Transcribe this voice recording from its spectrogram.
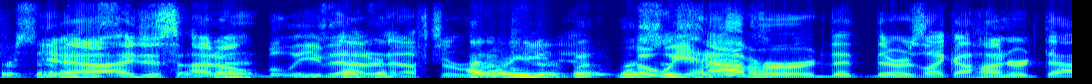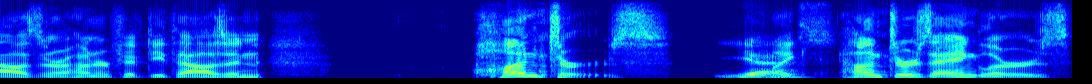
or Yeah, I just I don't believe that enough to I don't either, it. but But we have heard that there's like a hundred thousand or 150,000 hunters, yes. like hunters, anglers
